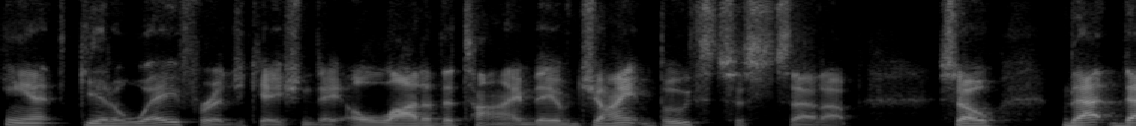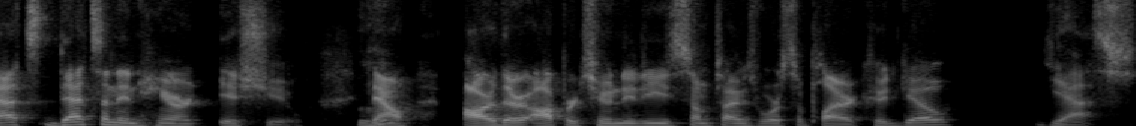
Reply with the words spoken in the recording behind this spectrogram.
can't get away for education day a lot of the time. They have giant booths to set up. So that that's that's an inherent issue. Mhm. Now, are there opportunities sometimes where a supplier could go? Yes.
